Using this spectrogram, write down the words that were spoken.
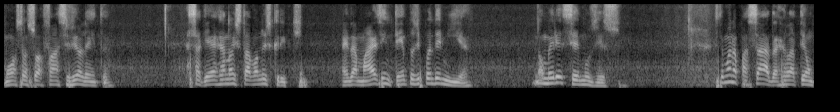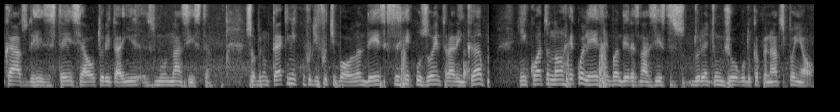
mostram sua face violenta. Essa guerra não estava no script, ainda mais em tempos de pandemia. Não merecemos isso. Semana passada, relatei um caso de resistência ao autoritarismo nazista sobre um técnico de futebol holandês que se recusou a entrar em campo enquanto não recolhessem bandeiras nazistas durante um jogo do Campeonato Espanhol.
